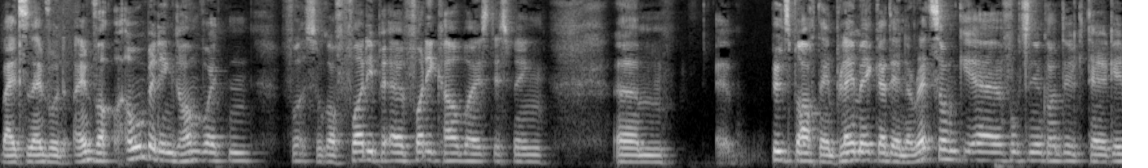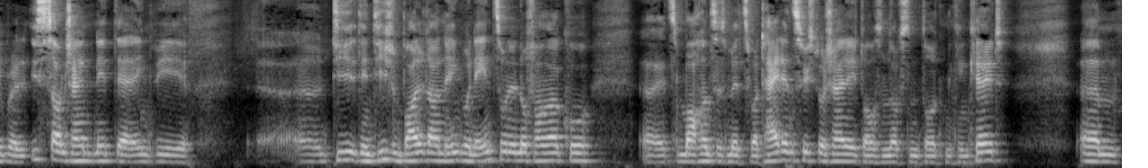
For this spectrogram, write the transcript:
weil sie einfach, einfach unbedingt haben wollten, vor, sogar vor die, äh, vor die Cowboys, deswegen ähm, äh, Bills braucht einen Playmaker, der in der Red Zone äh, funktionieren konnte. Taylor Gabriel ist anscheinend nicht, der irgendwie äh, die, den tiefen Ball dann irgendwo in der Endzone noch fangen kann. Äh, jetzt machen sie es mit zwei Titans höchstwahrscheinlich, Dawson Knox und Dalton Kincaid. Ähm,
